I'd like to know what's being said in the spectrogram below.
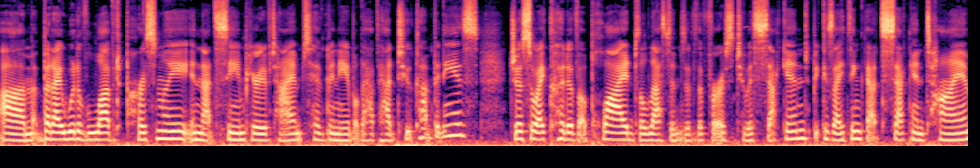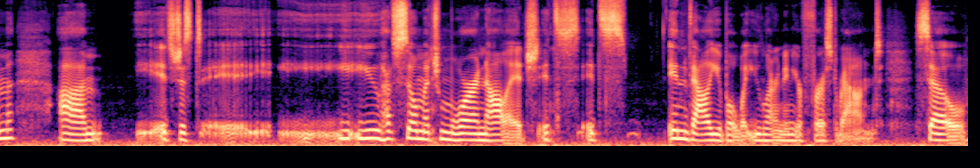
Um, but I would have loved personally in that same period of time to have been able to have had two companies, just so I could have applied the lessons of the first to a second, because I think that second time. Um, it's just you have so much more knowledge. It's it's invaluable what you learn in your first round. So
